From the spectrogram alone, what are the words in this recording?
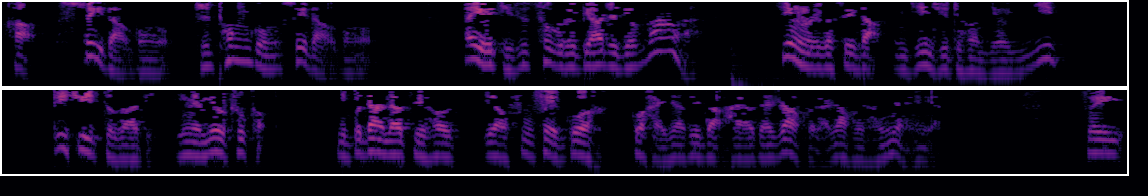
好，隧道公路，直通公隧道公路。那有几次错过这个标志就忘了进入这个隧道。你进去之后，你就一必须走到底，因为没有出口。你不但到最后要付费过过海峡隧道，还要再绕回来，绕回很远很远。所以，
